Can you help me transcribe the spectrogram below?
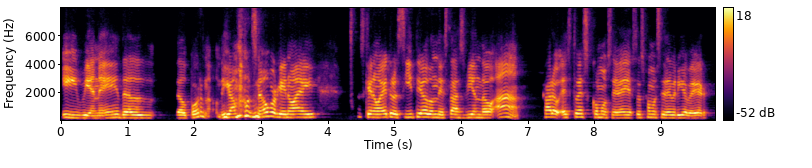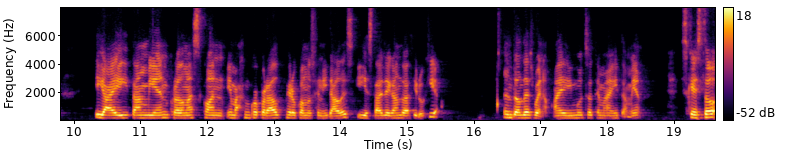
y viene del, del, porno, digamos, ¿no? Porque no hay, es que no hay otro sitio donde estás viendo, ah, claro, esto es como se ve, esto es como se debería ver. Y hay también problemas con imagen corporal, pero con los genitales y está llegando a cirugía. Entonces, bueno, hay mucho tema ahí también. Es que esto,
